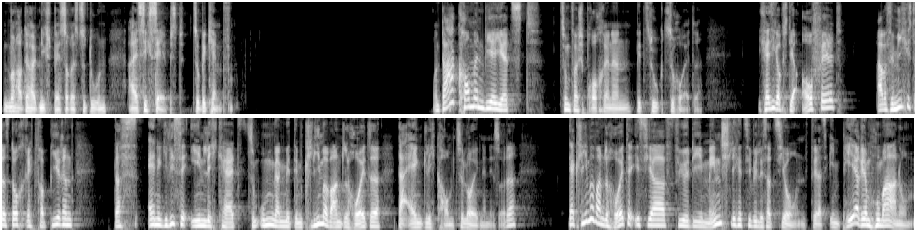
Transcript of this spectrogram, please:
Und man hatte halt nichts Besseres zu tun, als sich selbst zu bekämpfen. Und da kommen wir jetzt zum versprochenen Bezug zu heute. Ich weiß nicht, ob es dir auffällt, aber für mich ist das doch recht frappierend, dass eine gewisse Ähnlichkeit zum Umgang mit dem Klimawandel heute da eigentlich kaum zu leugnen ist, oder? Der Klimawandel heute ist ja für die menschliche Zivilisation, für das Imperium Humanum,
